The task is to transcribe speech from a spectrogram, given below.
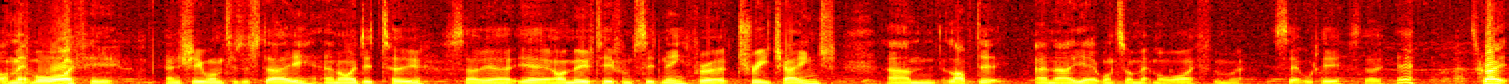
I met my wife here, and she wanted to stay, and I did too. So uh, yeah, I moved here from Sydney for a tree change. Um, loved it, and uh, yeah, once I met my wife and we're settled here, so yeah, it's great.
